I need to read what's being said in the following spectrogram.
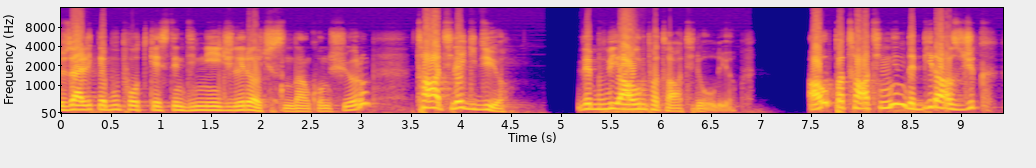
özellikle bu podcast'in dinleyicileri açısından konuşuyorum. Tatile gidiyor. Ve bu bir Avrupa tatili oluyor. Avrupa tatilinin de birazcık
